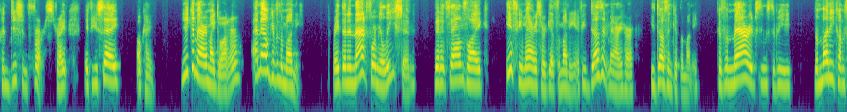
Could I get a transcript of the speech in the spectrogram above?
condition first, right? If you say, okay, he can marry my daughter and now give him the money, right? Then in that formulation, then it sounds like if he marries her, gets the money. If he doesn't marry her, he doesn't get the money because the marriage seems to be the money comes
